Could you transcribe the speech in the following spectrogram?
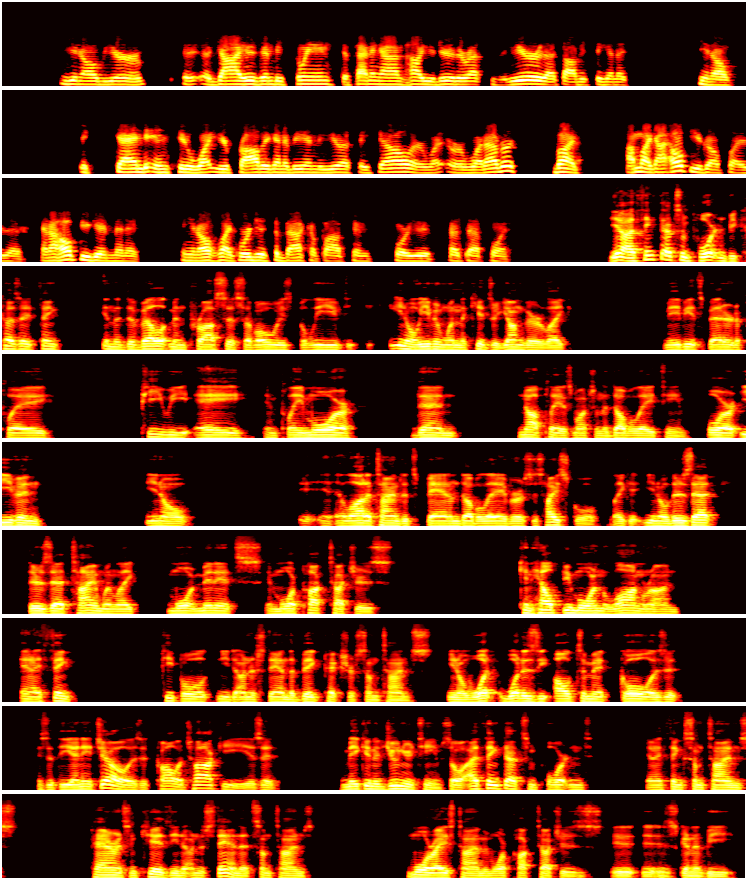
you know, you're a guy who's in between, depending on how you do the rest of the year, that's obviously going to, you know, extend into what you're probably going to be in the USHL or what or whatever. But I'm like, I hope you go play there, and I hope you get minutes. You know, like we're just a backup option for you at that point. Yeah, I think that's important because I think in the development process, I've always believed, you know, even when the kids are younger, like maybe it's better to play Pee A and play more than not play as much on the double A team, or even, you know, a lot of times it's Bantam double A versus high school. Like, you know, there's that, there's that time when like more minutes and more puck touchers can help you more in the long run. And I think people need to understand the big picture sometimes. You know, what what is the ultimate goal? Is it is it the NHL? Is it college hockey? Is it making a junior team? So I think that's important. And I think sometimes parents and kids need to understand that sometimes more ice time and more puck touches is, is going to be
